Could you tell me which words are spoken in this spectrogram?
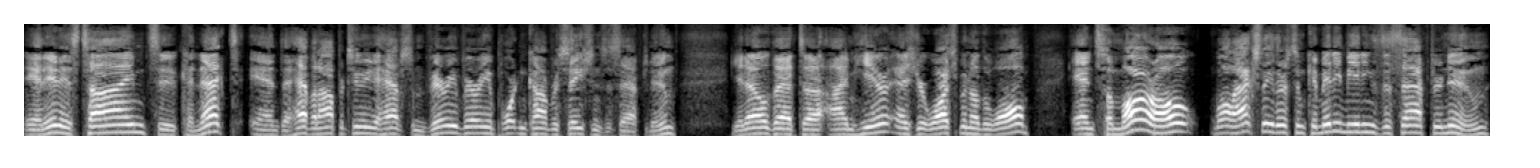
and it is time to connect and to have an opportunity to have some very, very important conversations this afternoon. You know that uh, I'm here as your watchman on the wall, and tomorrow, well, actually, there's some committee meetings this afternoon,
